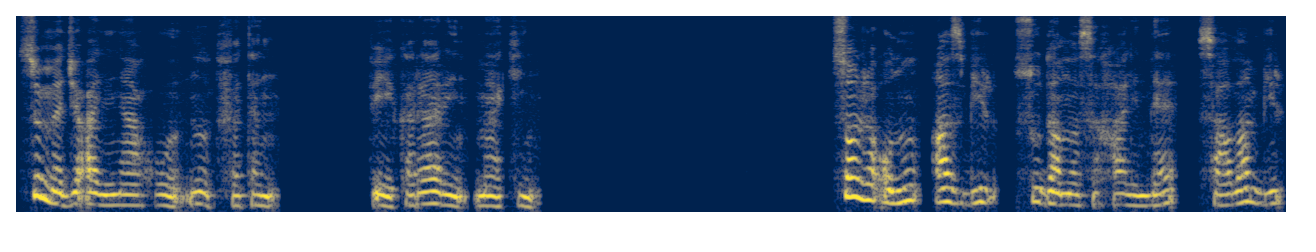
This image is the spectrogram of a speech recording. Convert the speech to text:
Sümme cealnahu nutfeten fi kararin makin. Sonra onu az bir su damlası halinde sağlam bir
